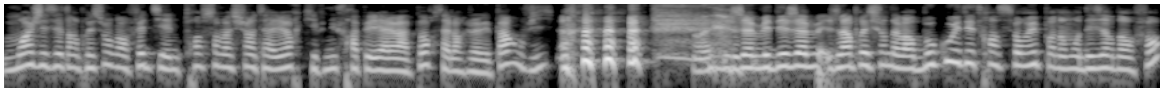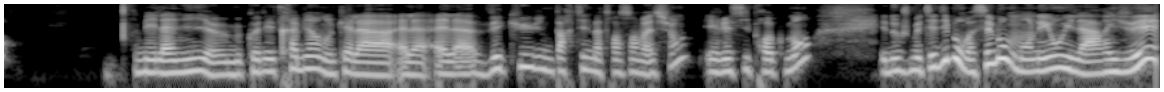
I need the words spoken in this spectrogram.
moi, j'ai cette impression qu'en fait, il y a une transformation intérieure qui est venue frapper à ma porte alors que j'avais pas envie. J'avais déjà l'impression d'avoir beaucoup été transformée pendant mon désir d'enfant. Mélanie me connaît très bien, donc elle a, elle, a, vécu une partie de ma transformation et réciproquement. Et donc je m'étais dit, bon, bah, c'est bon, mon Léon, il est arrivé,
